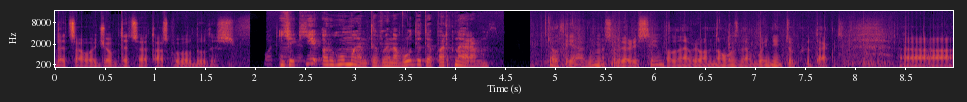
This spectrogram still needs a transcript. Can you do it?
That's our job, that's our task, we will do this. Які аргументи ви наводите партнерам? Well, the arguments are very simple and everyone knows them. We need to protect uh,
